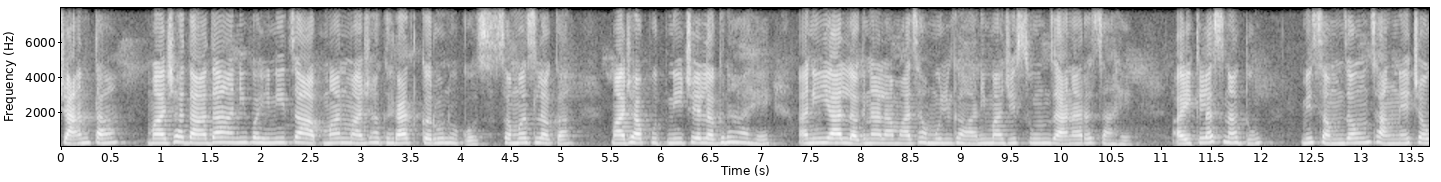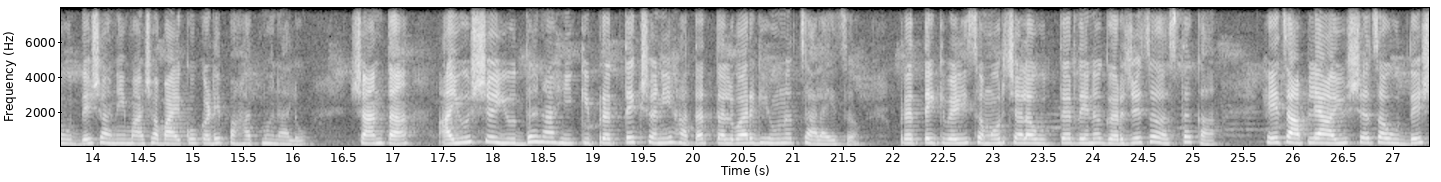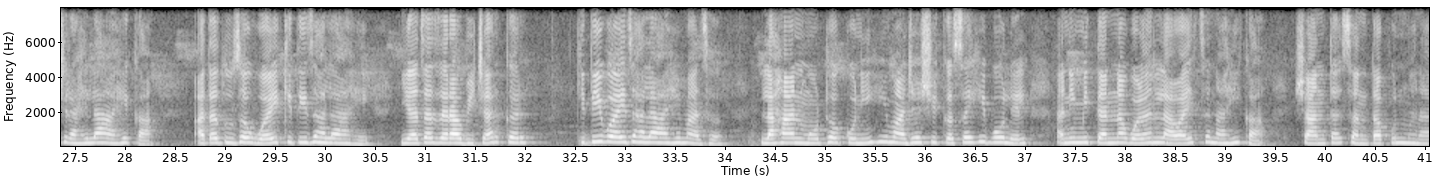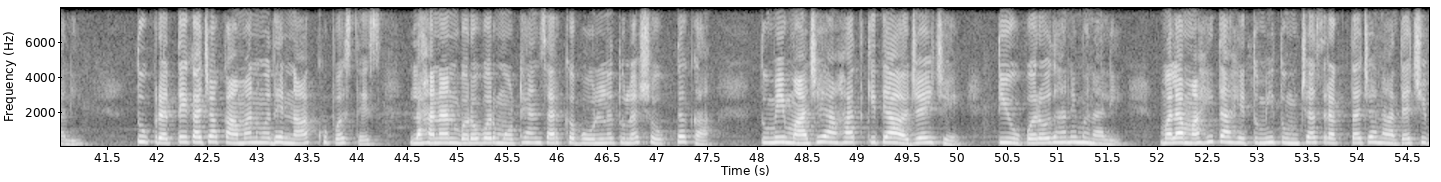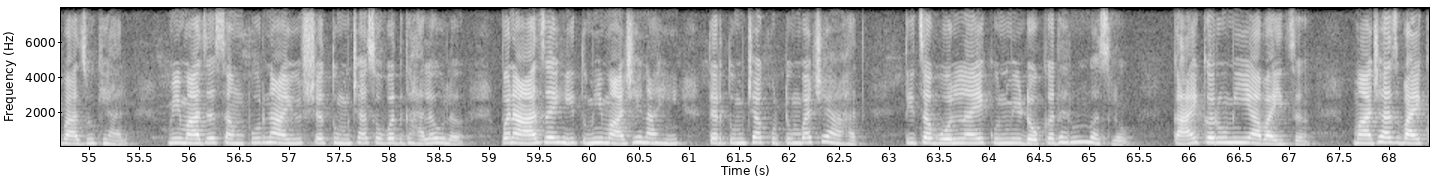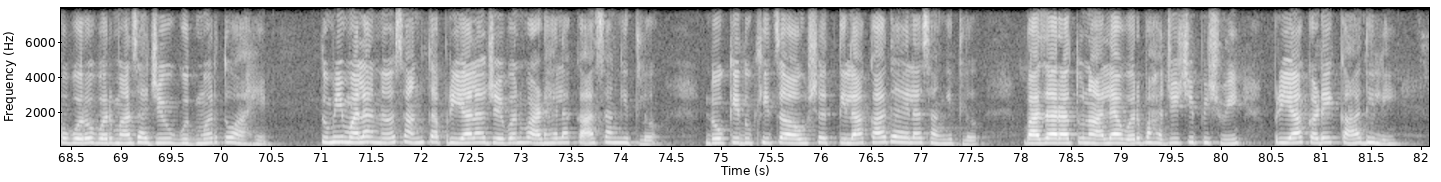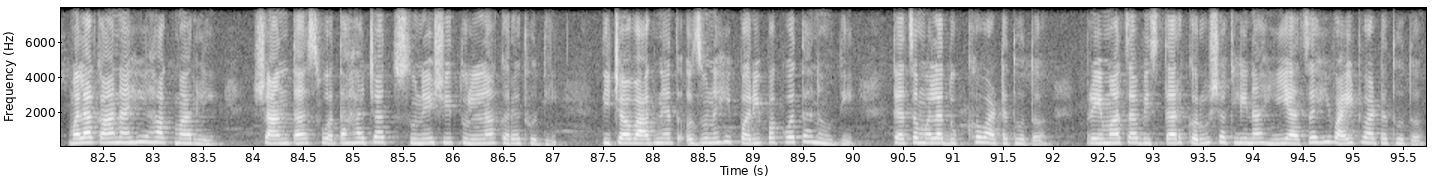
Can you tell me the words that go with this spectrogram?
शांता माझ्या दादा आणि वहिनीचा अपमान माझ्या घरात करू नकोस. समजलं का? माझ्या पुतणीचे लग्न आहे आणि या लग्नाला माझा मुलगा आणि माझी सून जाणारच आहे. ऐकलंस ना तू? मी समजावून सांगण्याच्या उद्देशाने माझ्या बायकोकडे पाहत म्हणालो. शांता आयुष्य युद्ध नाही की प्रत्येक क्षणी हातात तलवार घेऊनच चालायचं. प्रत्येक वेळी समोरच्याला उत्तर देणं गरजेचं असतं का? हेच आपल्या आयुष्याचा उद्देश राहिला आहे का? आता तुझं वय किती झालं आहे? याचा जरा विचार कर. किती वय झालं आहे माझं? लहान मोठं कोणीही माझ्याशी कसंही बोलेल आणि मी त्यांना वळण लावायचं नाही का? शांता संतापून म्हणाली. तू प्रत्येकाच्या कामांमध्ये नाक खुपसतेस लहानांबरोबर मोठ्यांसारखं बोलणं तुला शोभतं का? तुम्ही माझे आहात की त्या अजयचे? ती उपरोधाने म्हणाली. मला माहीत आहे तुम्ही तुमच्याच रक्ताच्या नात्याची बाजू घ्याल. मी माझं संपूर्ण आयुष्य तुमच्यासोबत घालवलं पण आजही तुम्ही माझे नाही तर तुमच्या कुटुंबाचे आहात. तिचं बोलणं ऐकून मी डोकं धरून बसलो. काय करू मी या बाईचं? माझ्याच बायकोबरोबर माझा जीव गुदमरतो आहे. तुम्ही मला न सांगता प्रियाला जेवण वाढायला का सांगितलं? डोकेदुखीचं औषध तिला का द्यायला सांगितलं? बाजारातून आल्यावर भाजीची पिशवी प्रियाकडे का दिली? मला का नाही हाक मारली? शांता स्वतःच्या सुनेशी तुलना करत होती. तिच्या वागण्यात अजूनही परिपक्वता नव्हती. त्याचं मला दुःख वाटत होतं. प्रेमाचा विस्तार करू शकली नाही याचंही वाईट वाटत होतं.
